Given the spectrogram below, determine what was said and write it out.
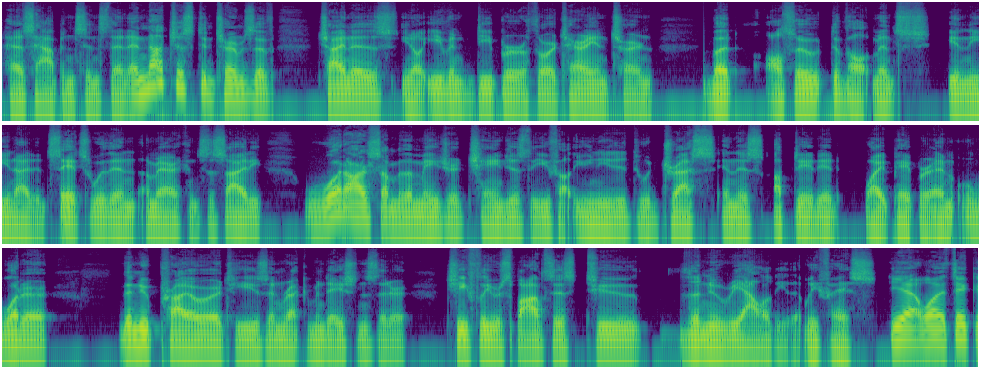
has happened since then, and not just in terms of China's you know even deeper authoritarian turn, but also developments in the United States within American society. What are some of the major changes that you felt you needed to address in this updated white paper, and what are the new priorities and recommendations that are chiefly responses to the new reality that we face. Yeah, well, I think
